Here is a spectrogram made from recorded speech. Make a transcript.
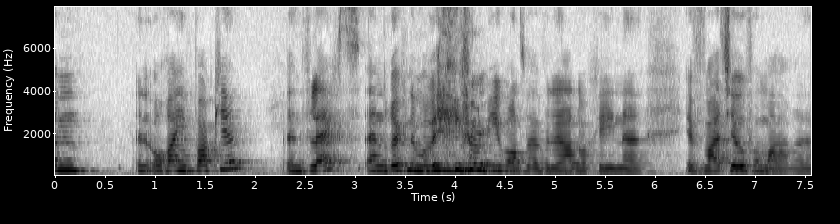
Um, een oranje pakje een vlecht. En de rugnummer weet ik nog niet, want we hebben daar nog geen uh, informatie over. Maar uh,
